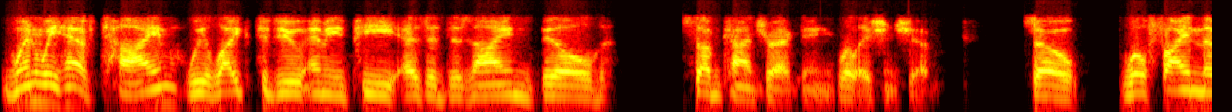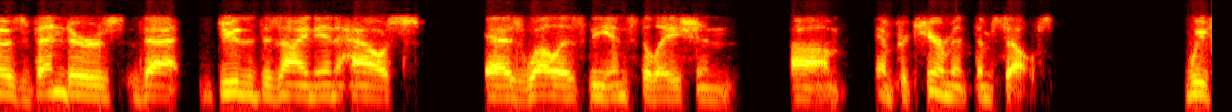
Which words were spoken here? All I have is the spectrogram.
when we have time, we like to do MEP as a design build subcontracting relationship. So we'll find those vendors that do the design in house as well as the installation um, and procurement themselves. We've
